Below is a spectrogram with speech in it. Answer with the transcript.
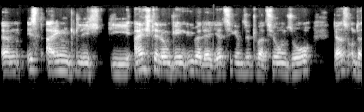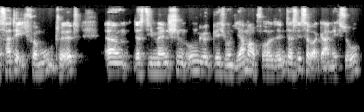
ähm, ist eigentlich die Einstellung gegenüber der jetzigen Situation so, dass, und das hatte ich vermutet, ähm, dass die Menschen unglücklich und jammervoll sind. Das ist aber gar nicht so.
